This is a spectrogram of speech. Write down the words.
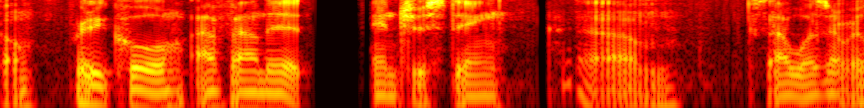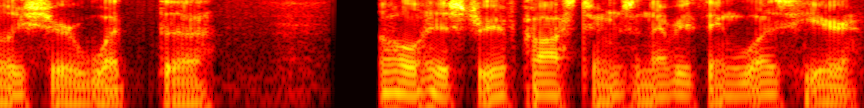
So pretty cool. I found it interesting um, because I wasn't really sure what the the whole history of costumes and everything was here.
